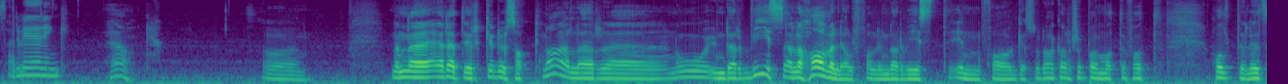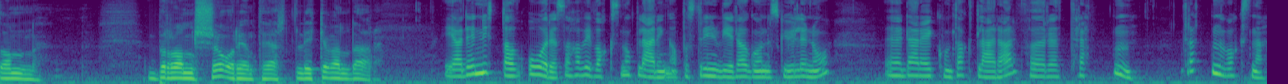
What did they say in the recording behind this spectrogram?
servering. Ja. Så, men uh, er det et yrke du savner, eller nå undervis, eller har vel iallfall undervist innen faget, så du har kanskje på en måte fått holdt det litt sånn bransjeorientert likevel der. Ja, det er nytt av året så har vi voksenopplæringa på Stryn videregående skole nå. Eh, der er jeg kontaktlærer for 13, 13 voksne.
